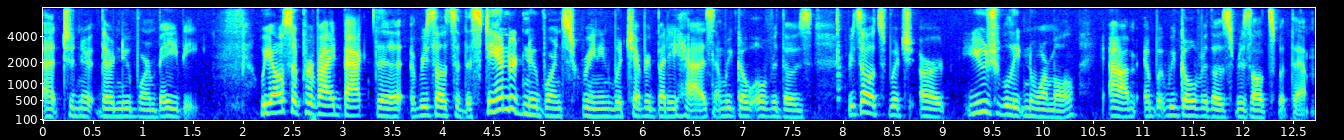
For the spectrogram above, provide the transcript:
uh, to their newborn baby. We also provide back the results of the standard newborn screening, which everybody has, and we go over those results, which are usually normal, um, but we go over those results with them.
